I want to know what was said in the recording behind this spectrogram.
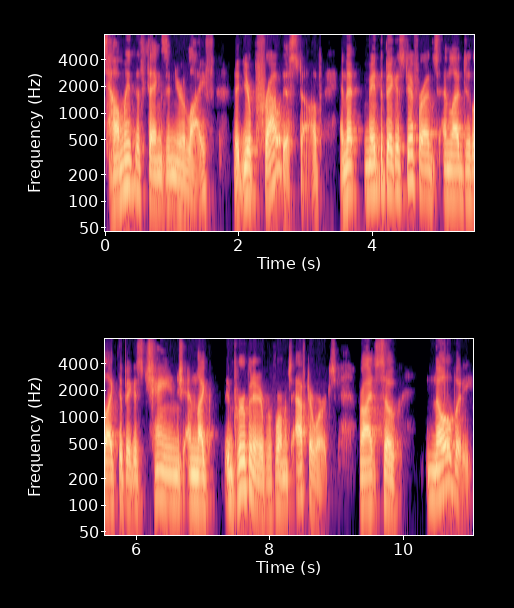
tell me the things in your life that you're proudest of and that made the biggest difference and led to like the biggest change and like improvement in your performance afterwards, right? So nobody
